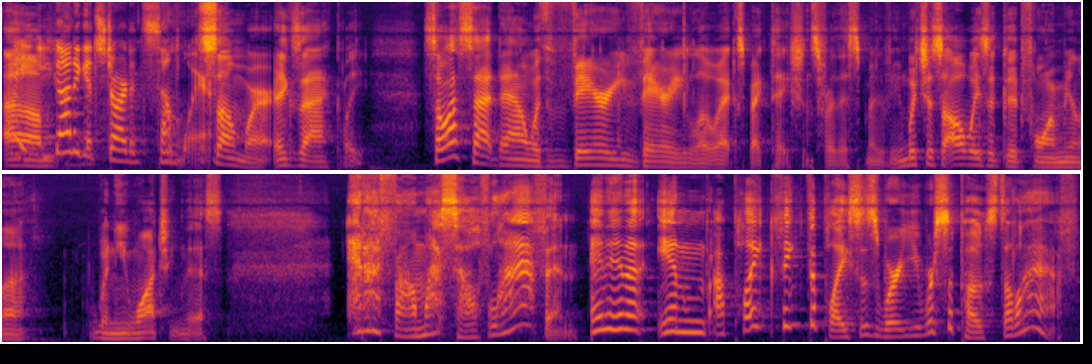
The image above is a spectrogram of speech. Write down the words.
Hey, you got to get started somewhere. somewhere exactly So I sat down with very, very low expectations for this movie, which is always a good formula when you're watching this. And I found myself laughing. And in a, in I play, think the places where you were supposed to laugh.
